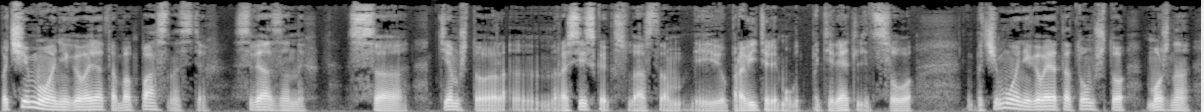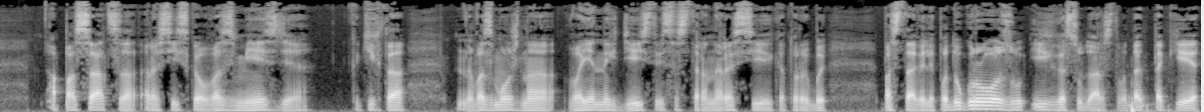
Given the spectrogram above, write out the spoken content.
Почему они говорят об опасностях, связанных с тем, что российское государство и ее правители могут потерять лицо? Почему они говорят о том, что можно опасаться российского возмездия, каких-то возможно, военных действий со стороны России, которые бы поставили под угрозу их государство, да, такие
